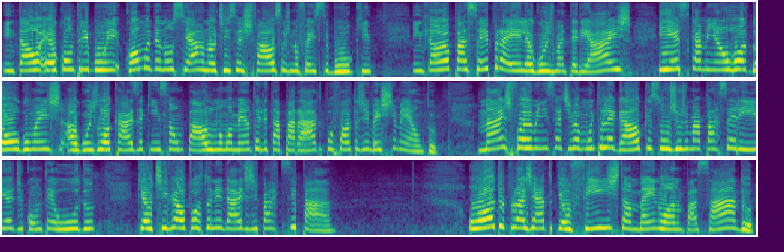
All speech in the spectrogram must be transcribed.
Então, eu contribuí, como denunciar notícias falsas no Facebook. Então, eu passei para ele alguns materiais e esse caminhão rodou algumas, alguns locais aqui em São Paulo. No momento, ele está parado por falta de investimento. Mas foi uma iniciativa muito legal que surgiu de uma parceria de conteúdo que eu tive a oportunidade de participar. Um outro projeto que eu fiz também no ano passado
